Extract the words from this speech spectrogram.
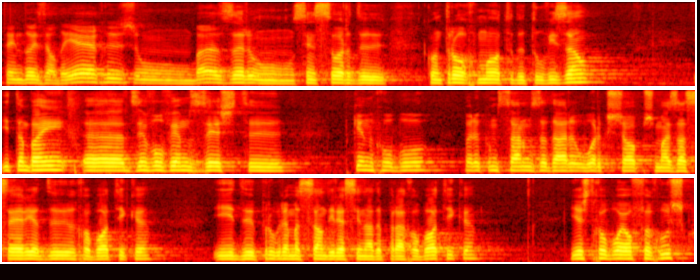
tem dois LDRs, um buzzer, um sensor de controle remoto de televisão e também uh, desenvolvemos este pequeno robô para começarmos a dar workshops mais à séria de robótica e de programação direcionada para a robótica. Este robô é o Farrusco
